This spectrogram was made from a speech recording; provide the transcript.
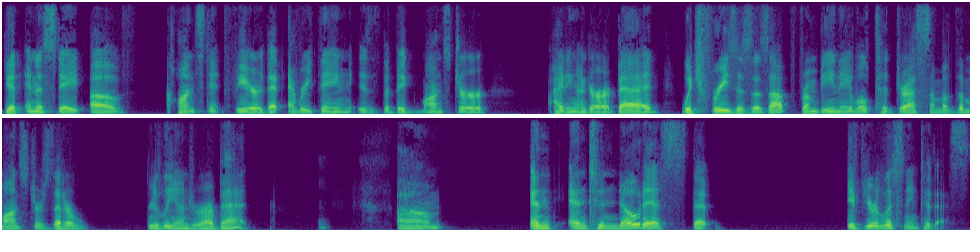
get in a state of constant fear that everything is the big monster hiding under our bed which freezes us up from being able to dress some of the monsters that are really under our bed um and and to notice that if you're listening to this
